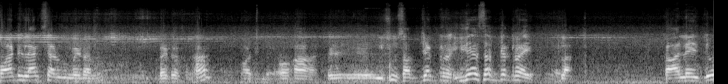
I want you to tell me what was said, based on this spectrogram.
forty lakhs అడుగు మేడం. బెటర్ ఇష్యూ సబ్జెక్ట్ ఇదే సబ్జెక్ట్ రాయి ఇట్లా. కాలేజు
